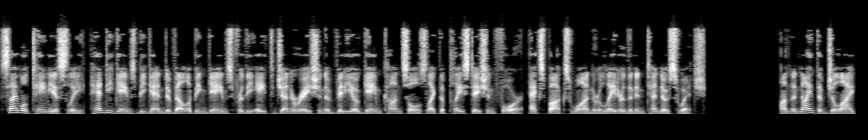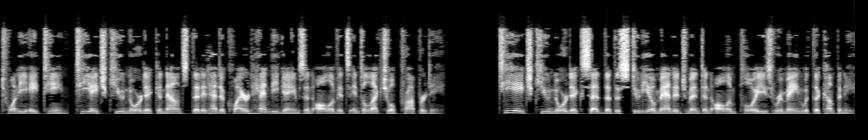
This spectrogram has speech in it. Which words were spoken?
Simultaneously, HandyGames began developing games for the eighth generation of video game consoles like the PlayStation 4, Xbox One or later the Nintendo Switch. On 9 July 2018, THQ Nordic announced that it had acquired HandyGames and all of its intellectual property. THQ Nordic said that the studio management and all employees remain with the company.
